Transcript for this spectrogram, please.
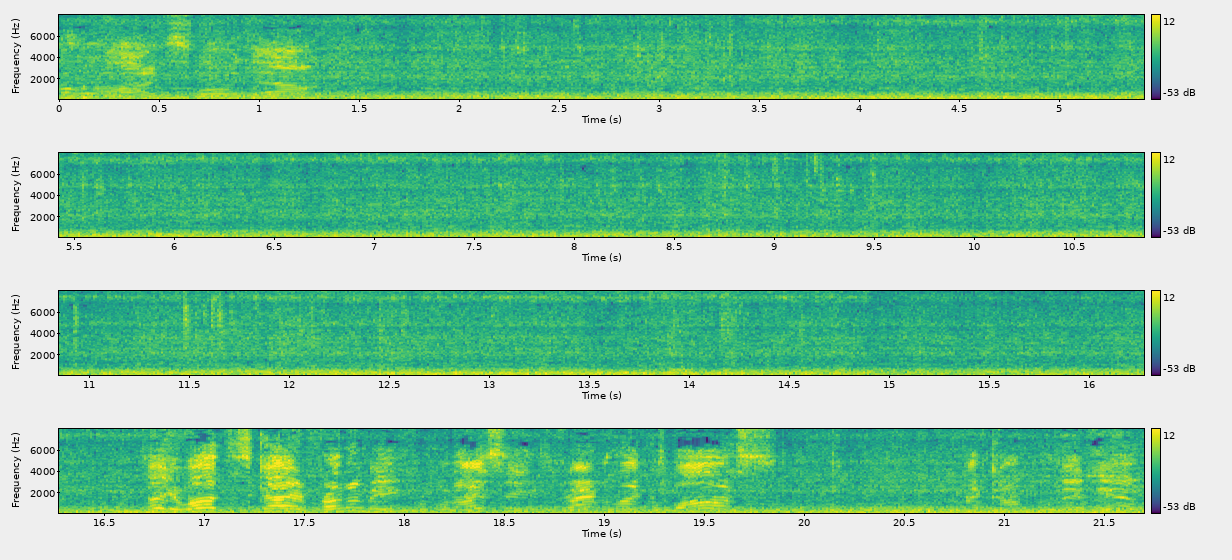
Alright, slowing down. Tell you what, this guy in front of me, from what I see, is driving like a boss. I compliment him.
